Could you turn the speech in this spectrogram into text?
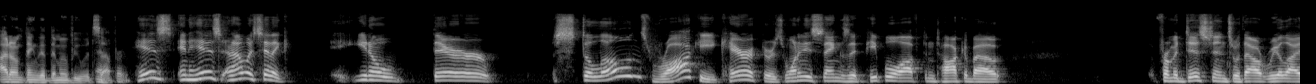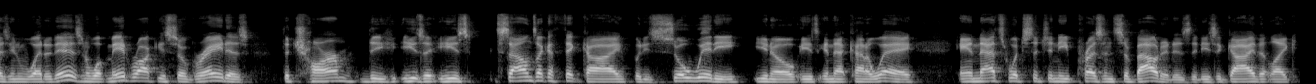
I don't think that the movie would suffer. His and his and I would say like you know they're Stallone's Rocky character is one of these things that people often talk about from a distance without realizing what it is. And what made Rocky so great is the charm. The he's a, he's sounds like a thick guy, but he's so witty. You know, he's in that kind of way, and that's what's such a neat presence about it is that he's a guy that like.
